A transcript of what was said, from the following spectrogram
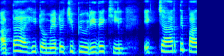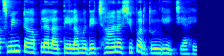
आता ही टोमॅटोची प्युरी देखील एक चार ते पाच मिनटं आपल्याला तेलामध्ये छान अशी परतून घ्यायची आहे.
